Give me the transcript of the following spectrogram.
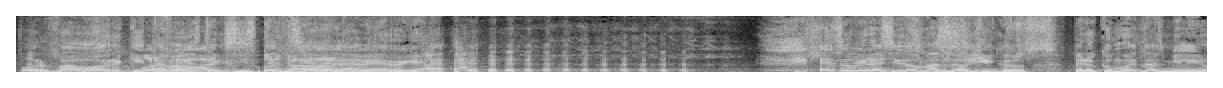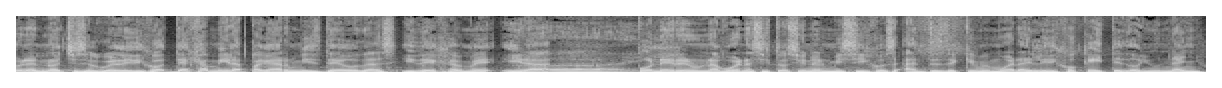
Por favor, quítame favor, esta existencia de la verga. Eso hubiera sido más Sí, lógico. pues. Pero como es las mil y una noches, el güey le dijo, déjame ir a pagar mis deudas y déjame ir a Ay. poner en una buena situación a mis hijos antes de que me muera. Y le dijo, ok, te doy un año.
